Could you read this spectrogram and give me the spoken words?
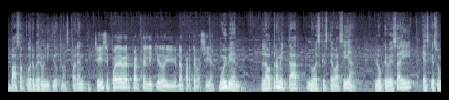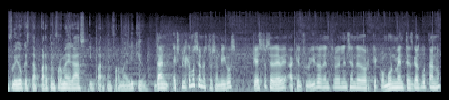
vas a poder ver un líquido transparente. Sí, se puede ver parte líquido y una parte vacía. Muy bien. La otra mitad no es que esté vacía, lo que ves ahí es que es un fluido que está parte en forma de gas y parte en forma de líquido. Dan, explicamos a nuestros amigos que esto se debe a que el fluido dentro del encendedor, que comúnmente es gas butano,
